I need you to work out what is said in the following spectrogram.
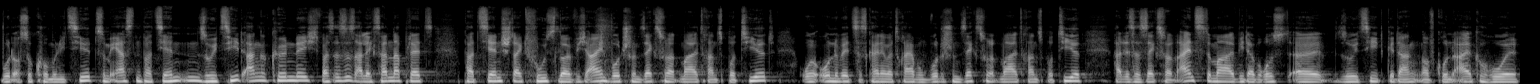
Wurde auch so kommuniziert. Zum ersten Patienten, Suizid angekündigt. Was ist es? Alexanderplatz. Patient steigt fußläufig ein, wurde schon 600 Mal transportiert. Oh, ohne Witz, das ist keine Übertreibung. Wurde schon 600 Mal transportiert. Hat es das 601. Mal wieder Brust, äh, Suizidgedanken aufgrund Alkohol.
